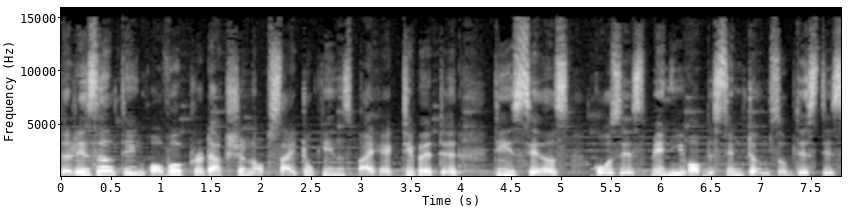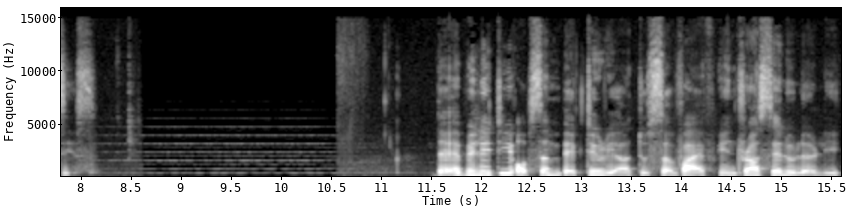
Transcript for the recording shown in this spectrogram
The resulting overproduction of cytokines by activated T cells causes many of the symptoms of this disease. The ability of some bacteria to survive intracellularly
